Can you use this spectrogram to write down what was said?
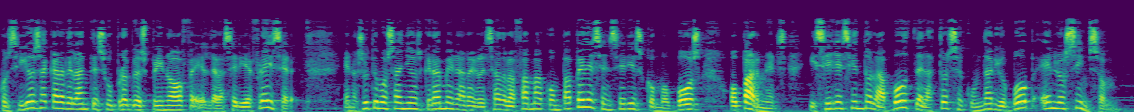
consiguió sacar adelante su propio spin-off, el de la serie Fraser. En los últimos años, Grammer ha regresado a la fama con papeles en series como Boss o Partners, y sigue siendo la voz del actor secundario Bob en Los Simpson.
